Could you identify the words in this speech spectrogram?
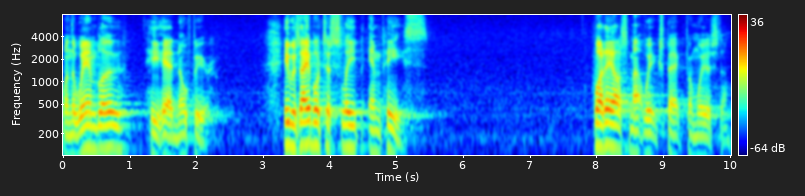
When the wind blew, he had no fear. He was able to sleep in peace. What else might we expect from wisdom?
